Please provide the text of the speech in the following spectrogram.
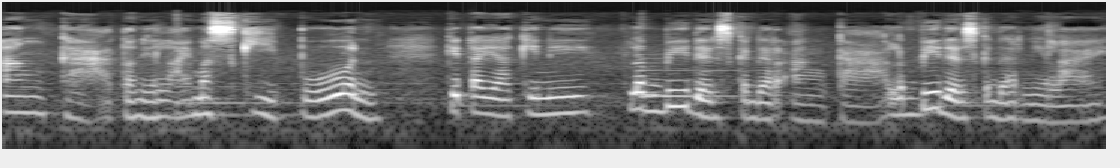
angka atau nilai meskipun kita yakini lebih dari sekedar angka, lebih dari sekedar nilai.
